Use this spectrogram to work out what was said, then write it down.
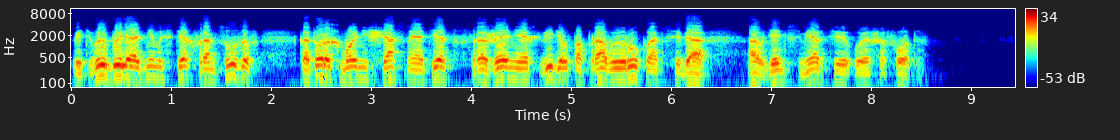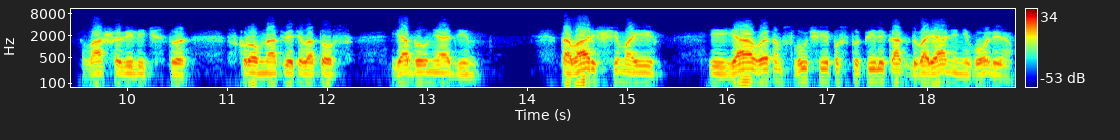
Ведь вы были одним из тех французов, которых мой несчастный отец в сражениях видел по правую руку от себя — а в день смерти у эшафота. «Ваше Величество», — скромно ответил Атос, — «я был не один. Товарищи мои и я в этом случае поступили как дворяне, не более.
